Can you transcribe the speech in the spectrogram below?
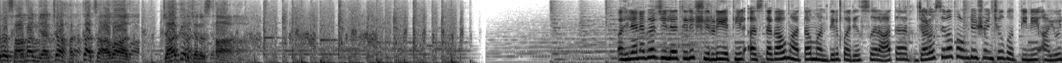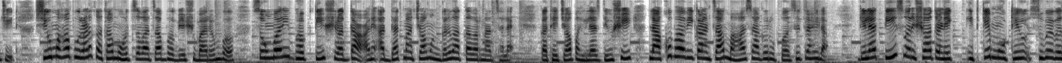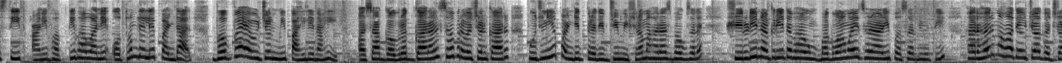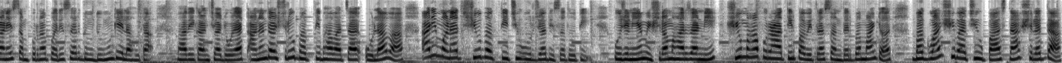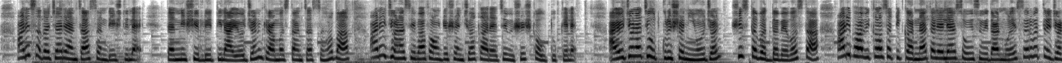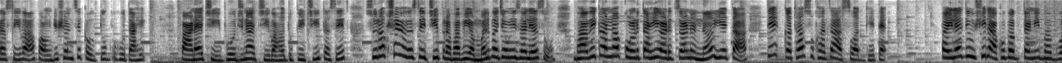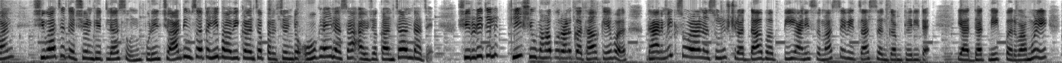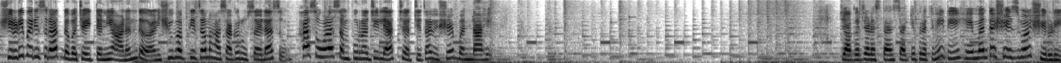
सर्वसामान्यांच्या हक्काचा आवाज जागर जनस्थान. अहिल्यानगर जिल्ह्यातील शिर्डी येथील अस्तगाव माता मंदिर परिसरात जलसेवा फाउंडेशनच्या वतीने आयोजित शिवमहापुराण कथा महोत्सवाचा भव्य शुभारंभ सोमवारी भक्ती श्रद्धा आणि अध्यात्माच्या मंगल वातावरणात झालाय. कथेच्या पहिल्याच दिवशी लाखो भाविकांचा महासागर उपस्थित राहिला. गेल्या तीस वर्षात अनेक इतके मोठे सुव्यवस्थित आणि भक्तिभावाने ओथंबलेले पंडाल भव्य आयोजन मी पाहिले नाही असा गौरवगारांसह प्रवचनकार पूजनीय पंडित प्रदीपजी मिश्रा महाराज भाऊक झाले. शिर्डी नगरीत भाऊ भगवामय झळाळी पसरली होती. हर हर महादेवच्या गजराने संपूर्ण परिसर दुमदुमून गेला होता. भाविकांच्या डोळ्यात आनंदाश्रू भक्तिभावाचा ओलावा आणि मनात शिवभक्तीची ऊर्जा दिसत होती. पूजनीय मिश्रा महाराजांनी शिवमहापुराणातील पवित्र संदर्भ मांडत भगवान शिवाची उपासना श्रद्धा आणि सदाचार यांचा संदेश दिलाय. त्यांनी शिर्डीतील आयोजन ग्रामस्थांचा सहभाग आणि जनसेवा फाउंडेशनच्या कार्याचे विशेष कौतुक केले आयोजनाचे उत्कृष्ट नियोजन शिस्तबद्ध व्यवस्था आणि भाविकांसाठी करण्यात आलेल्या सोयीसुविधांमुळे सर्वत्र जनसेवा फाउंडेशनचे कौतुक होत आहे. पाण्याची भोजनाची वाहतुकीची तसेच सुरक्षा व्यवस्थेची प्रभावी अंमलबजावणी झाली असून भाविकांना कोणताही अडचण न येता ते कथासुखाचा आस्वाद घेत आहे पहिल्याच दिवशी लाखो भक्तांनी भगवान शिवाचे दर्शन घेतले असून पुढील चार दिवसातही भाविकांचा प्रचंड ओघ राहील असा आयोजकांचा अंदाज आहे. शिर्डीतील ही शिवमहापुराण कथा केवळ धार्मिक सोहळा नसून श्रद्धा भक्ती आणि समाजसेवेचा संगम ठरीत आहे. या आध्यात्मिक पर्वामुळे शिर्डी परिसरात नवचैतन्य आनंद आणि शिवभक्तीचा महासागर उसळला असून हा सोहळा संपूर्ण जिल्ह्यात चर्चेचा विषय बनला आहे. जागरच्या रस्त्यांसाठी प्रतिनिधी हेमंत शेजवळ शिर्डी.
